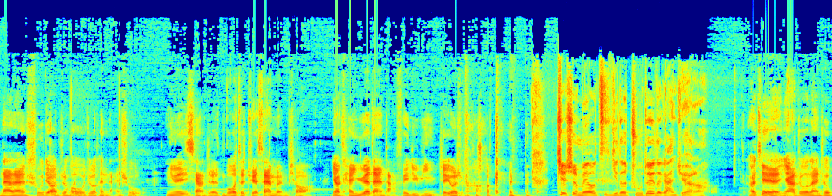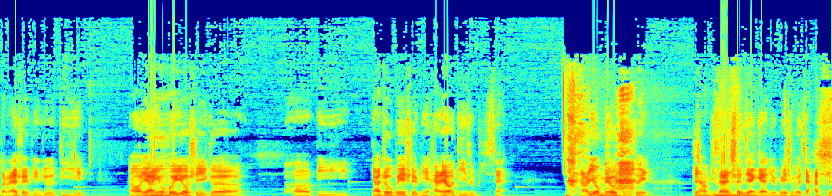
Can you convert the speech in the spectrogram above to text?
男篮输掉之后，我就很难受，因为想着我的决赛门票要看约旦打菲律宾，这有什么好看的？就是没有自己的主队的感觉了。而且亚洲篮球本来水平就低，然后亚运会又是一个、呃比亚洲杯水平还要低的比赛，然后又没有主队，这场比赛瞬间感觉没什么价值。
